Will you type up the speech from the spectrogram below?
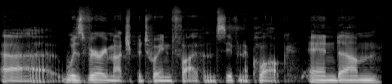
uh, was very much between five and seven o'clock. And, um,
